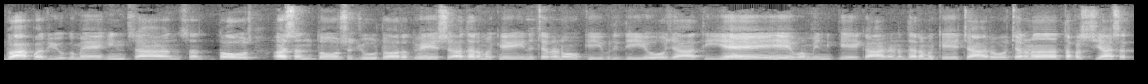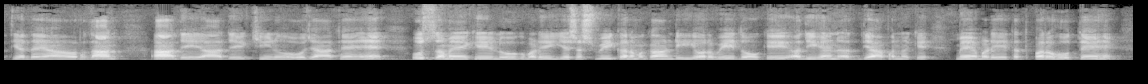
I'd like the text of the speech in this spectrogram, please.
द्वापर युग में हिंसा, संतोष, असंतोष, झूठ और द्वेष, अधर्म के इन चरणों की वृद्धि हो जाती है, एवं इनके कारण धर्म के चारों चरण, तपस्या, सत्य, दया और दान आधे आधे क्षीण हो जाते हैं। उस समय के लोग बड़े यशस्वी कर्मकांडी और वेदों के अध्ययन, अध्यापन के में बड़े तत्पर होते हैं।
